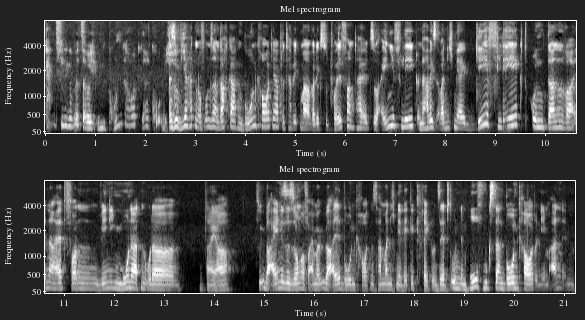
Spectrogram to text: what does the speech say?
ganz viele Gewürze, aber ich irgendwie Bohnenkraut, ja, komisch. Also wir hatten auf unserem Dachgarten Bohnenkraut gehabt, das habe ich mal, weil ich es so toll fand, halt so eingepflegt und da habe ich es aber nicht mehr gepflegt und dann war innerhalb von wenigen Monaten oder naja, so über eine Saison auf einmal überall Bohnenkraut und das haben wir nicht mehr weggekriegt und selbst unten im Hof wuchs dann Bohnenkraut und nebenan im,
